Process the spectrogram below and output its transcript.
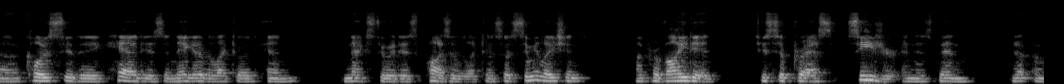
Uh, close to the head is a negative electrode, and next to it is positive electrode. So simulations are provided to suppress seizure, and there's been you know, uh,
